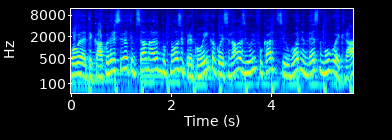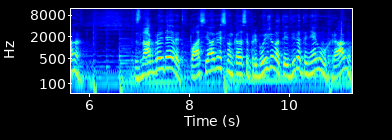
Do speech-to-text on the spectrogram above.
Pogledajte kako dresirati psa naredbu knozi preko linka koji se nalazi u info kartici u gornjem desnom uglu ekrana. Znak broj 9. Pas je agresivan kada se približavate i dirate njegovu hranu.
